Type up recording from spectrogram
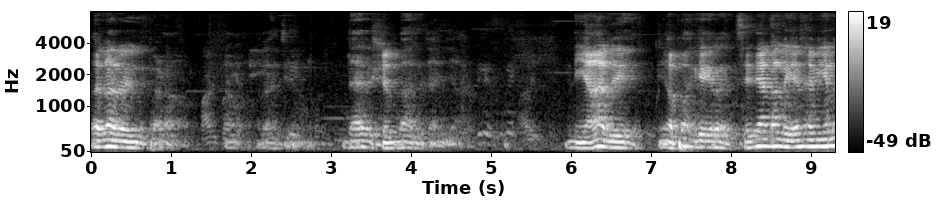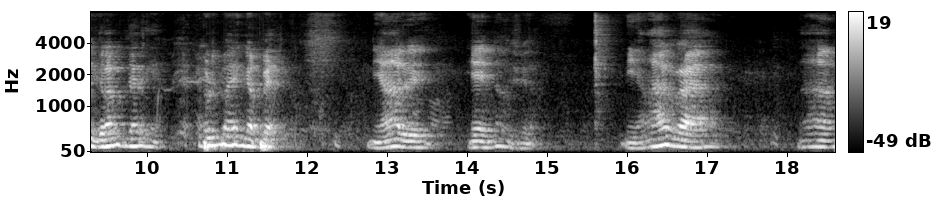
பதினாறு படம். டைரக்ஷன் பாரதிராஜா நீ யாரு? எங்கள் அப்பா கேட்குற சரியானாலும் ஏன் அவங்களும் கிராமத்தாருங்க இப்படிப்பா எங்கள் அப்பா. நீ யாரு? ஏன் என்ன விஷயம்? நீ யாருடா நான்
